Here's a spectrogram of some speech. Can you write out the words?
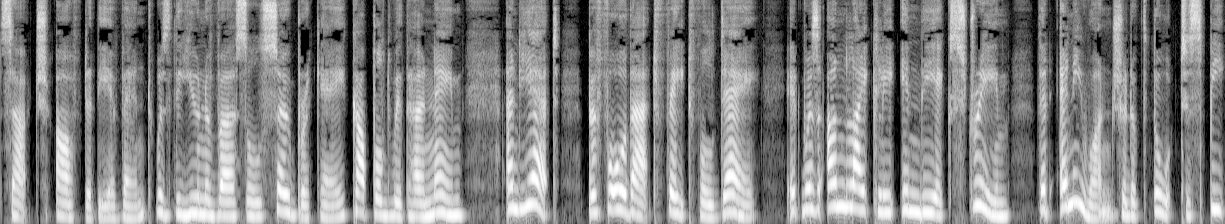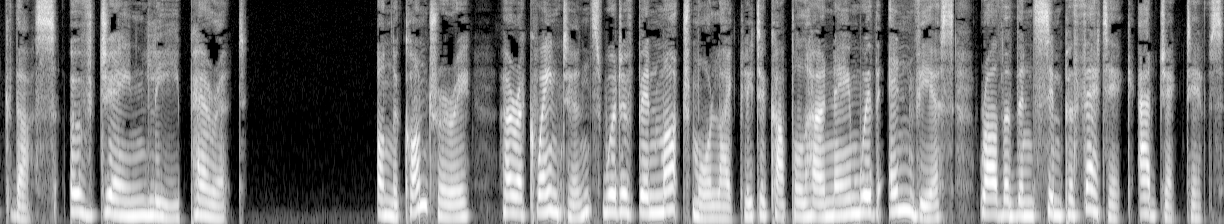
Such, after the event, was the universal sobriquet coupled with her name, and yet, before that fateful day, it was unlikely in the extreme that anyone should have thought to speak thus of Jane Leigh Perrot. On the contrary, her acquaintance would have been much more likely to couple her name with envious rather than sympathetic adjectives.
